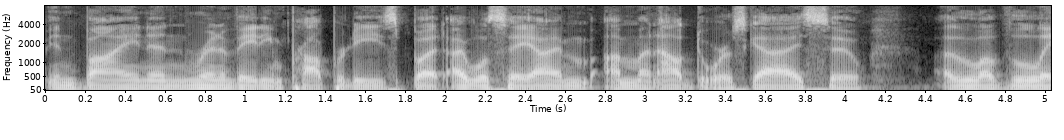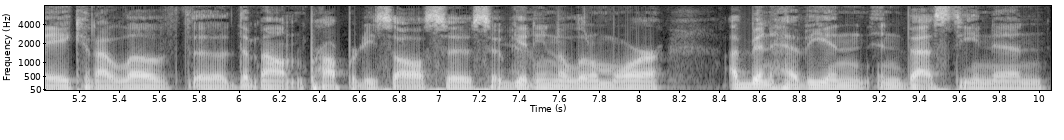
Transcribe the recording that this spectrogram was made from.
in buying and renovating properties, but I will say I'm I'm an outdoors guy, so I love the lake and I love the the mountain properties also. So getting a little more, I've been heavy in investing in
